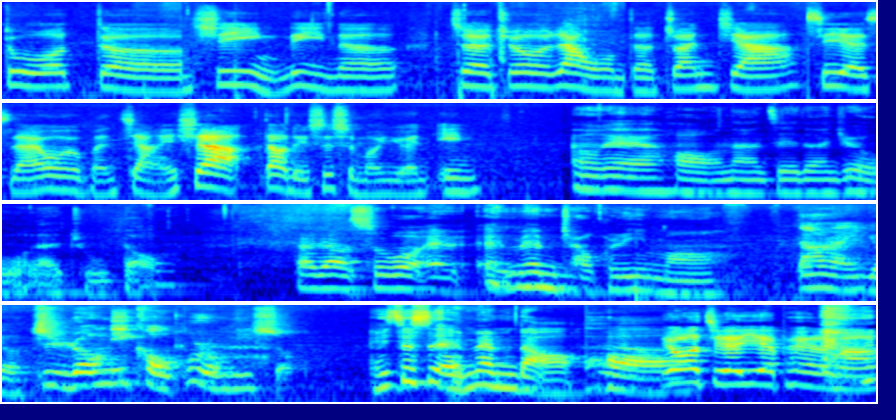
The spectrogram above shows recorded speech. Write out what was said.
多的吸引力呢？这就让我们的专家 CS 来为我们讲一下，到底是什么原因。OK，好，那这段就由我来主导。大家有吃过 M M M 巧克力吗？当然有，只容你口，不容你手。哎，这是 M M 的哦。又要接叶配了吗？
